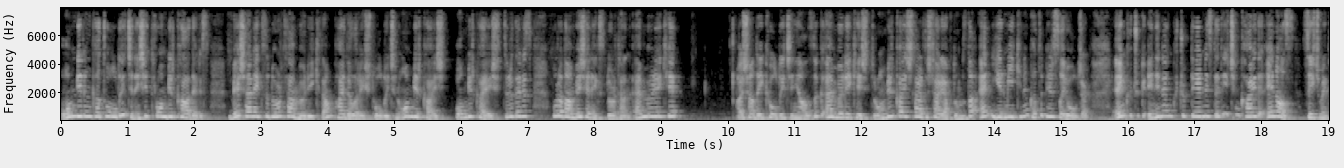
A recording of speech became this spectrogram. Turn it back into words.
11'in katı olduğu için eşittir 11k deriz. 5n eksi 4 n bölü 2'den paydalar eşit olduğu için 11k, eşit- 11k eşittir deriz. Buradan 5n eksi 4 n n bölü 2 Aşağıda 2 olduğu için yazdık. n bölü 2 eşittir 11. K içler dışlar yaptığımızda n 22'nin katı bir sayı olacak. En küçük n'in en küçük değerini istediği için da en az seçmek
